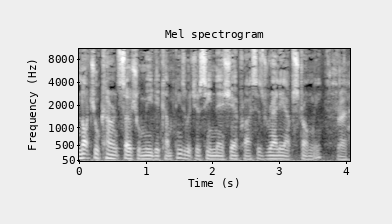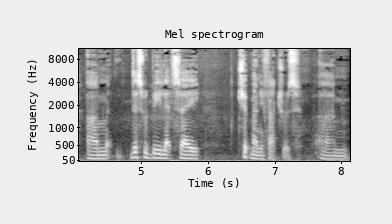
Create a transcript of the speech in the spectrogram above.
not your current social media companies, which have seen their share prices rally up strongly. Right. Um, this would be, let's say, chip manufacturers um,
